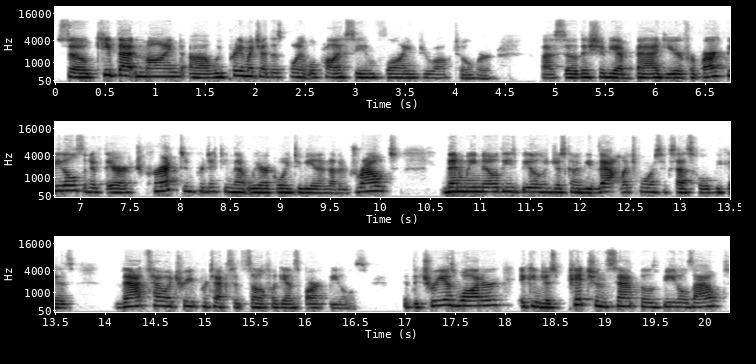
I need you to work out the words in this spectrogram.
So keep that in mind. Uh, we pretty much at this point will probably see them flying through October. Uh, so this should be a bad year for bark beetles. And if they're correct in predicting that we are going to be in another drought, then we know these beetles are just going to be that much more successful because that's how a tree protects itself against bark beetles. If the tree has water, it can just pitch and sap those beetles out,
